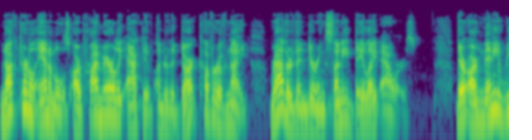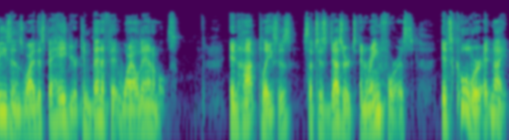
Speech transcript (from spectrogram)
Nocturnal animals are primarily active under the dark cover of night rather than during sunny daylight hours. There are many reasons why this behavior can benefit wild animals. In hot places, such as deserts and rainforests, it's cooler at night.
